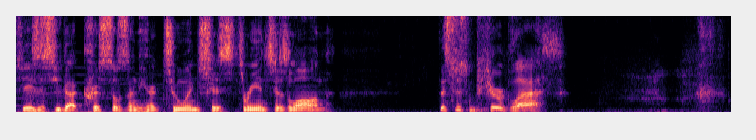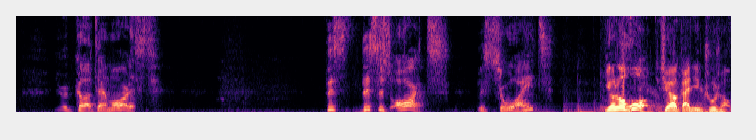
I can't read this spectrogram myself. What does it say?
！Jesus, you got crystals in here two inches, three inches long. This is pure glass. You're a goddamn artist. This this is art, Mr. White. 有了货就要赶紧出手。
